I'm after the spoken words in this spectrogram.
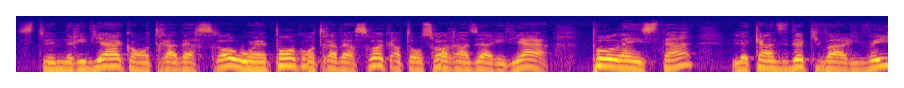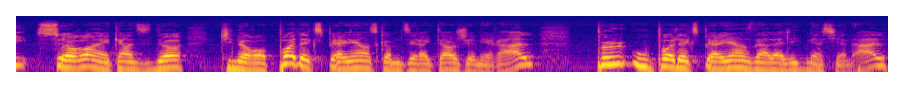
c'est une rivière qu'on traversera ou un pont qu'on traversera quand on sera rendu à rivière. Pour l'instant, le candidat qui va arriver sera un candidat qui n'aura pas d'expérience comme directeur général, peu ou pas d'expérience dans la Ligue nationale.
